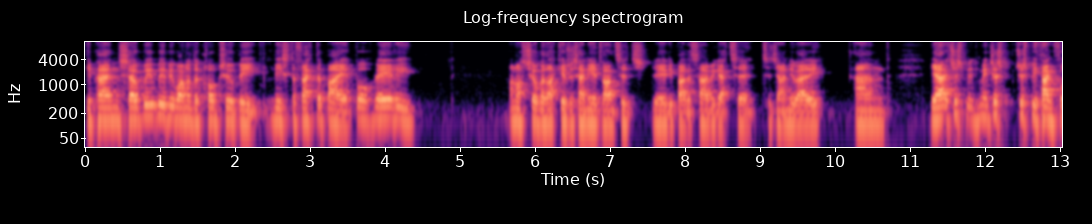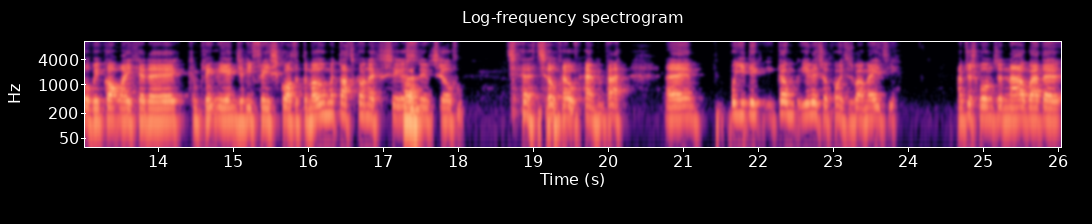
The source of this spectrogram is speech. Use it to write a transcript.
depends. So we will be one of the clubs who'll be least affected by it. But really, I'm not sure whether that gives us any advantage. Really, by the time we get to to January, and Yeah, just I mean, just just be thankful we've got like a, a completely injury-free squad at the moment. That's going to see us yeah. through till till November. Um, but you did you go your original point as well, mate. I'm just wondering now whether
